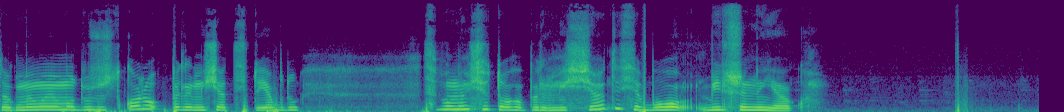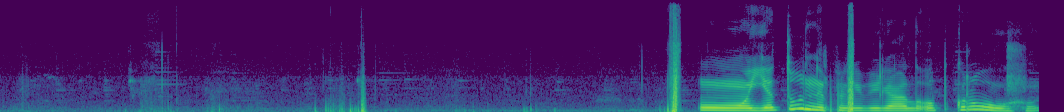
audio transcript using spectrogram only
Так, ми маємо дуже скоро переміщатися, то я буду з допомогою того переміщатися, бо більше ніяк. О, я тут не перевіряла обкругу.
